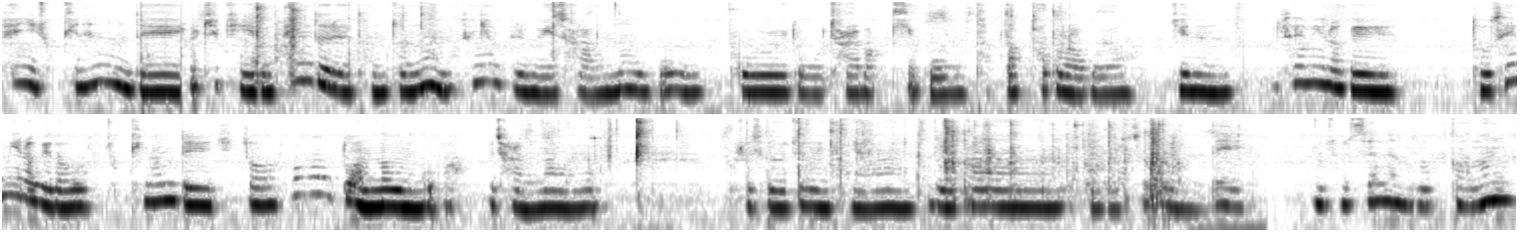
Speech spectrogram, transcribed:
펜이 좋긴 했는데 솔직히 이런 펜들의 단점은 색연필 위에 잘 안 나오고 볼도 잘 막히고 답답하더라고요. 얘는 세밀하게 더 세밀하게 나와서 좋긴 한데 진짜 아, 또 안 나오는 거 봐. 잘 안 나와요. 그래서 요즘은 그냥 물감으로 쓰고 있는데 요즘 쓰는 물감은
